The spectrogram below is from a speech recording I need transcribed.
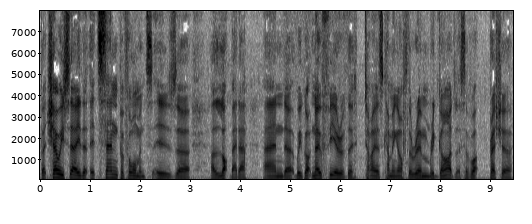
But shall we say that its sand performance is uh, a lot better, and uh, we've got no fear of the tyres coming off the rim, regardless of what pressure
